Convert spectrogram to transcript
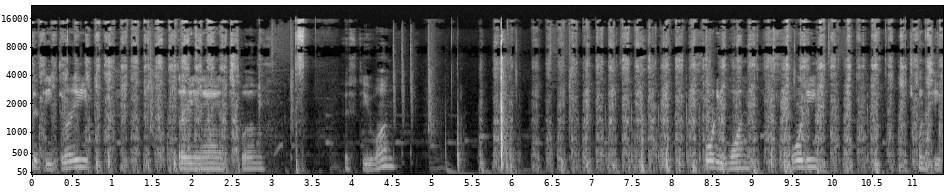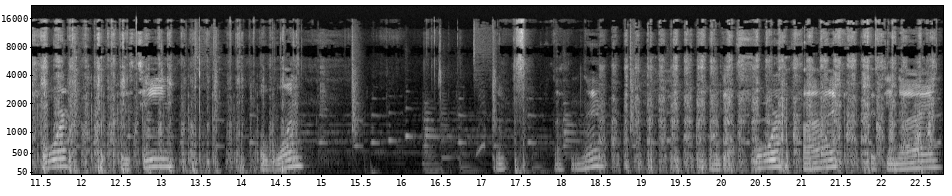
53, 39, 12, 51, 41, 40, 24, 15, 01, Nope, nothing there. we got 4, 5, 59,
